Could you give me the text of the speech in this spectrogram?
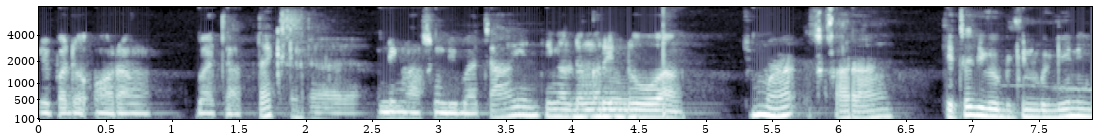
daripada orang baca teks ya, ya. mending langsung dibacain tinggal dengerin Hmm. doang Cuma sekarang kita juga bikin begini.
